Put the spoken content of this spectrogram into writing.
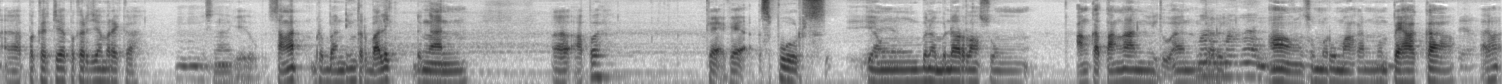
eh, pekerja-pekerja mereka. Misalnya gitu. Sangat berbanding terbalik dengan eh, apa? Kayak kayak Spurs yang benar-benar langsung angkat tangan gitu kan. Dari- Merumahkan. ah, langsung merumahkan mem PHK PHK. eh,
